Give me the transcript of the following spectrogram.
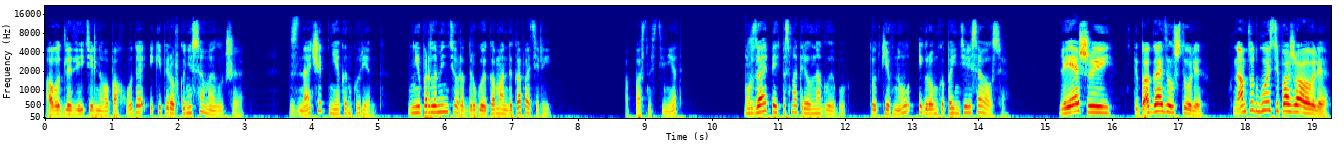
А вот для длительного похода экипировка не самая лучшая. Значит, не конкурент. Не парламентер от другой команды копателей. Опасности нет?» Мурза опять посмотрел на глыбу. Тот кивнул и громко поинтересовался. «Леший, ты погадил, что ли? К нам тут гости пожаловали!»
